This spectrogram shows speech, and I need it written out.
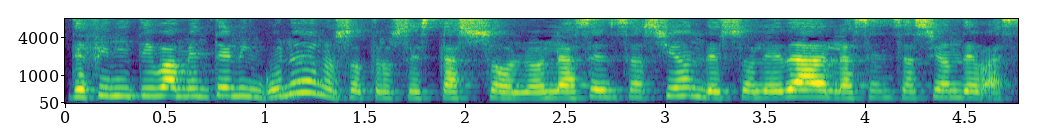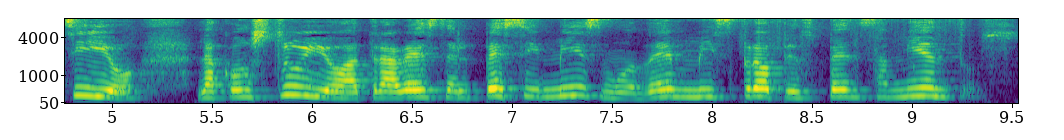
Definitivamente ninguno de nosotros está solo. La sensación de soledad, la sensación de vacío, la construyo a través del pesimismo de mis propios pensamientos,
